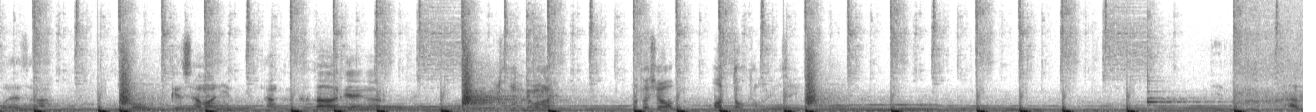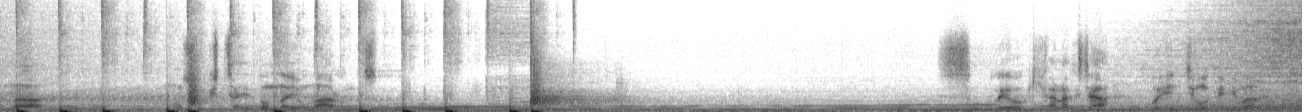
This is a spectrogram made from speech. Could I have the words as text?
お前さんこの受け様に何か関わり合いがあるとんでもない私は会ったことがありませんあんなこの正吉さんにどんな用があるんですそれを聞かなくちゃお返事もできません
